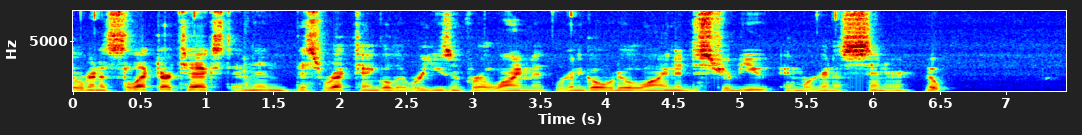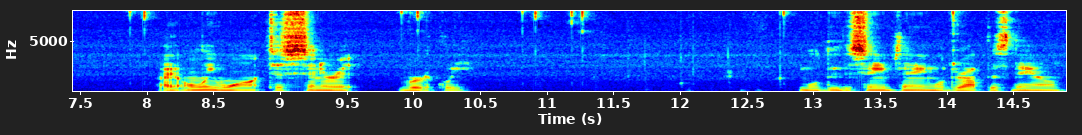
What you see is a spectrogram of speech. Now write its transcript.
So we're going to select our text and then this rectangle that we're using for alignment. We're going to go over to align and distribute and we're going to center. Nope. I only want to center it vertically. we'll do the same thing. We'll drop this down.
